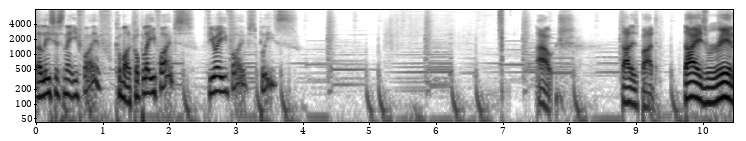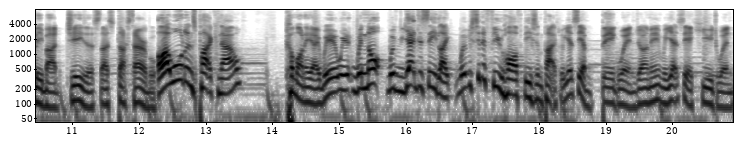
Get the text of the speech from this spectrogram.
At least it's an 85. Come on, a couple 85s. A few 85s, please. Ouch. That is bad. That is really bad. Jesus, that's that's terrible. Our Warden's pack now. Come on, EA. We're, we're, we're not... We've yet to see, like... We've seen a few half-decent packs. We've yet to see a big win. Do you know what I mean? We've yet to see a huge win.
